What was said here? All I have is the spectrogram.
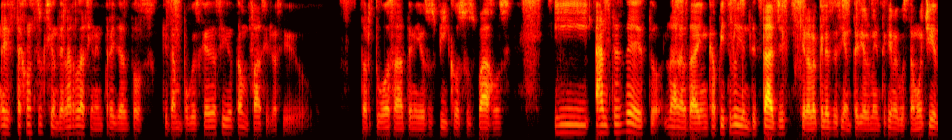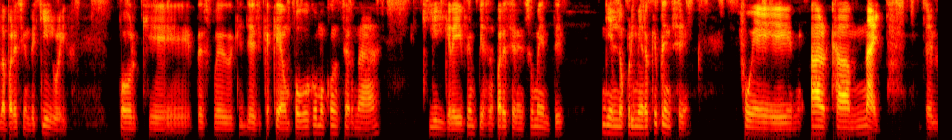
esta construcción de la relación entre ellas dos, que tampoco es que haya sido tan fácil, ha sido tortuosa, ha tenido sus picos, sus bajos. Y antes de esto, la verdad hay un capítulo y un detalle, que era lo que les decía anteriormente, que me gusta mucho y es la aparición de Kilgrave. Porque después de que Jessica queda un poco como consternada, Kilgrave empieza a aparecer en su mente. Y en lo primero que pensé fue Arkham Knight, el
